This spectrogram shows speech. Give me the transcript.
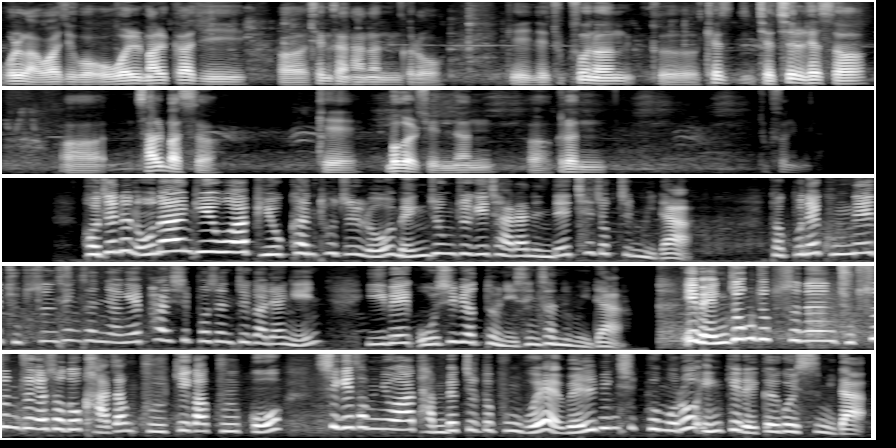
올라와가지고 5월 말까지 어, 생산하는 거로 이제 죽순은 그 캐- 채취를 해서 어, 삶아서 이렇게 먹을 수 있는 어, 그런 죽순입니다. 거제는 온화한 기후와 비옥한 토질로 맹종죽이 자라는 데 최적지입니다. 덕분에 국내 죽순 생산량의 80%가량인 250여 톤이 생산됩니다. 이 맹종죽순은 죽순 중에서도 가장 굵기가 굵고 식이섬유와 단백질도 풍부해 웰빙 식품으로 인기를 끌고 있습니다.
